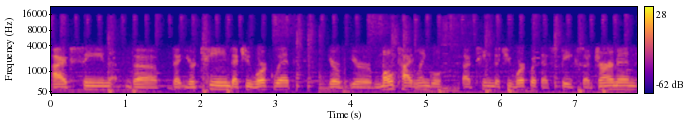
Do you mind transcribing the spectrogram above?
I've seen the that your team that you work with, your your multilingual uh, team that you work with that speaks uh, German,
